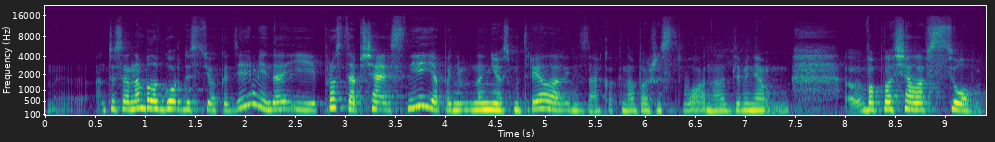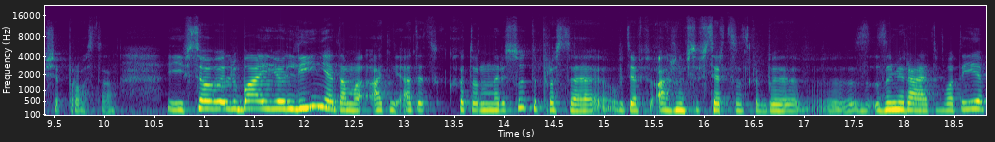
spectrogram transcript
то есть она была гордостью Академии, да, и просто общаясь с ней, я на нее смотрела, не знаю, как на божество. Она для меня воплощала все вообще просто. И все, любая ее линия, там, от, от, которую она рисует, ты просто у тебя аж все в сердце как бы э, замирает. Вот. И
